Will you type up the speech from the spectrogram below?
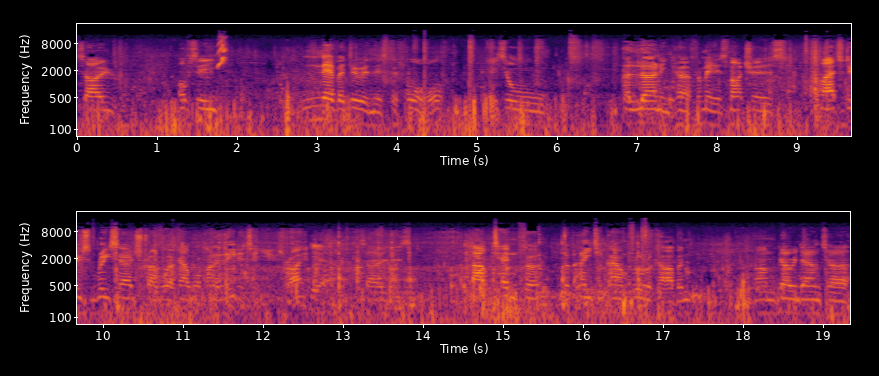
so, obviously, never doing this before, it's all a learning curve for me as much as I had to do some research to try and work out what kind of leader to use, right? Yeah. So, there's about 10 foot of 80 pound fluorocarbon um, going down to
